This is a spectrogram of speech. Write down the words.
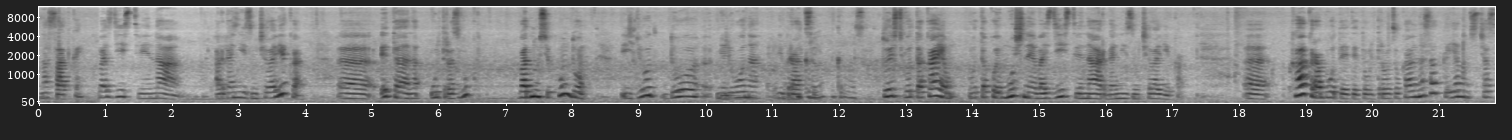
насадкой. Воздействие на организм человека э, это ультразвук в одну секунду идет до миллиона вибраций. То есть вот, такая, вот такое мощное воздействие на организм человека. Э, как работает эта ультразвуковая насадка, я вам сейчас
